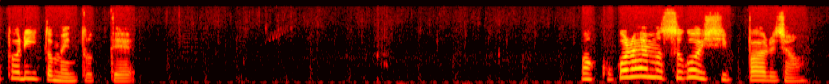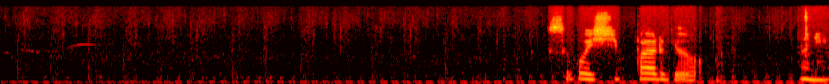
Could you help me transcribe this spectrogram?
ートリートメントって、あ、ここら辺もすごい失敗あるじゃん。すごい失敗あるけど、何？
